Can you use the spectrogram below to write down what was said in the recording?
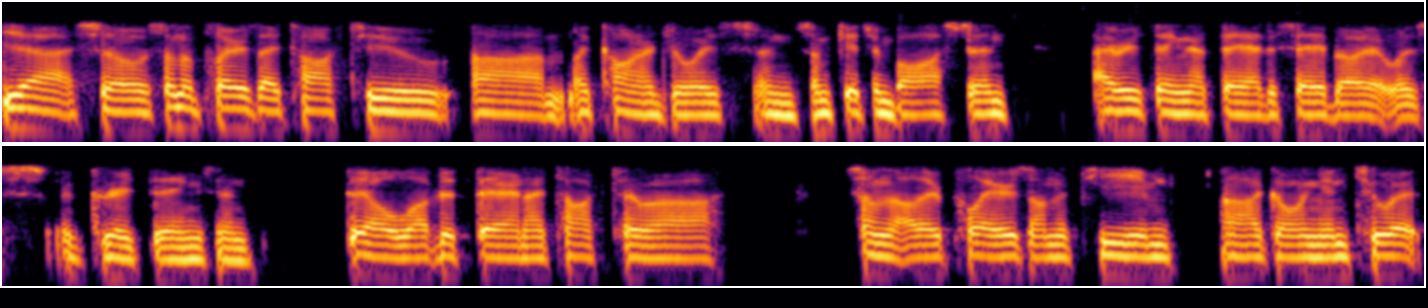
Yeah, so some of the players I talked to, um, like Connor Joyce and some kids in Boston, everything that they had to say about it was great things, and they all loved it there. And I talked to uh, some of the other players on the team uh, going into it,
